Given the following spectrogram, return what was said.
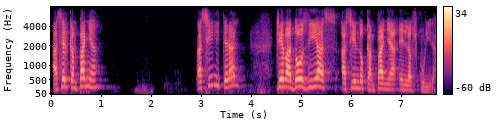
hacer campaña. Así literal. Lleva dos días haciendo campaña en la oscuridad.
